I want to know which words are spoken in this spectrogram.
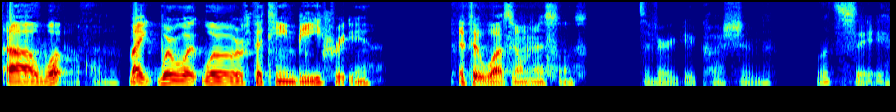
Uh, what like where would where would 15 be for you if it wasn't on this list? It's a very good question. Let's see.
